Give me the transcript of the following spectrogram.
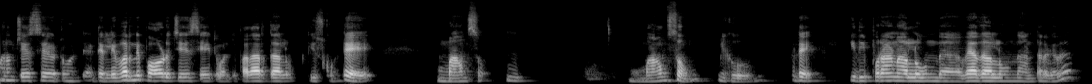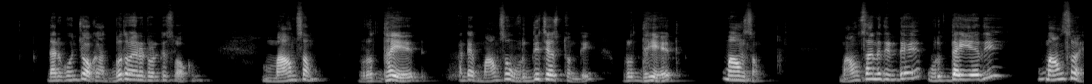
మనం చేసేటువంటి అంటే లివర్ని పాడు చేసేటువంటి పదార్థాలు తీసుకుంటే మాంసం. మాంసం మీకు అంటే ఇది పురాణాల్లో ఉందా వేదాల్లో ఉందా అంటారు కదా దాని గురించి ఒక అద్భుతమైనటువంటి శ్లోకం. మాంసం వృద్ధయేత్ అంటే మాంసం వృద్ధి చేస్తుంది వృద్ధయేత్ మాంసం. మాంసాన్ని తింటే వృద్ధి అయ్యేది మాంసమే.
